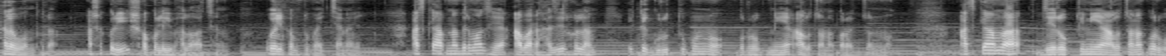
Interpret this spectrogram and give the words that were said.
হ্যালো বন্ধুরা, আশা করি সকলেই ভালো আছেন। ওয়েলকাম টু মাই চ্যানেল আজকে আপনাদের মাঝে আবার হাজির হলাম একটি গুরুত্বপূর্ণ রোগ নিয়ে আলোচনা করার জন্য। আজকে আমরা যে রোগটি নিয়ে আলোচনা করব,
